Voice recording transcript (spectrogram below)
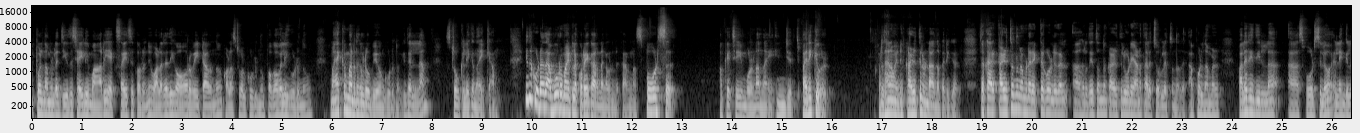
ഇപ്പോൾ നമ്മളുടെ ജീവിതശൈലി മാറി എക്സസൈസ് കുറഞ്ഞു വളരെയധികം ഓവർ വെയിറ്റ് ആവുന്നു കൊളസ്ട്രോൾ കൂടുന്നു പുകവലി കൂടുന്നു മയക്കുമരുന്നുകളുടെ ഉപയോഗം കൂടുന്നു. ഇതെല്ലാം സ്ട്രോക്കിലേക്ക് നയിക്കാം. ഇത് കൂടാതെ അപൂർവമായിട്ടുള്ള കുറേ കാരണങ്ങളുണ്ട്. കാരണം സ്പോർട്സ് ഒക്കെ ചെയ്യുമ്പോൾ ഉണ്ടാകുന്ന ഇഞ്ചുറി പരിക്കുകൾ പ്രധാനമായിട്ടും കഴുത്തിലുണ്ടാകുന്ന പരിക്കുകൾ. ഇതൊക്കെ കഴുത്തു കഴുത്തുനിന്ന് നമ്മുടെ രക്തക്കൊള്ളുകൾ ഹൃദയത്തു നിന്നും കഴുത്തിലൂടെയാണ് തലച്ചോറിലെത്തുന്നത്. അപ്പോൾ നമ്മൾ പല രീതിയിലുള്ള സ്പോർട്സിലോ അല്ലെങ്കിൽ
